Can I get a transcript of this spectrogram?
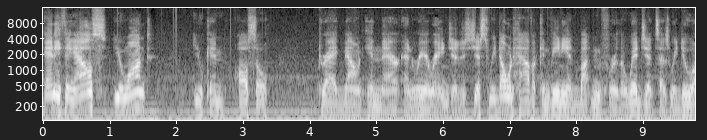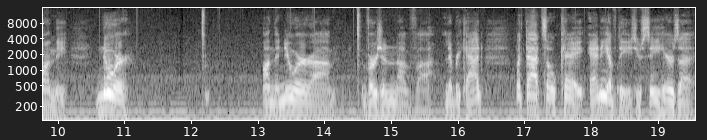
Anything else you want, you can also drag down in there and rearrange it. It's just we don't have a convenient button for the widgets as we do on the newer on the newer um, version of uh, LibreCAD, but that's okay. Any of these, you see here's a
